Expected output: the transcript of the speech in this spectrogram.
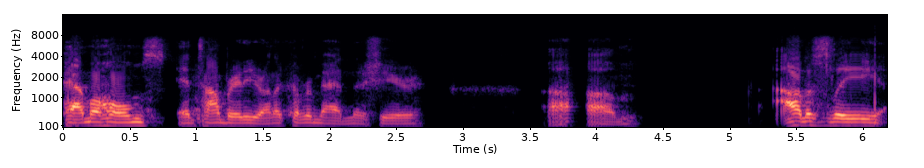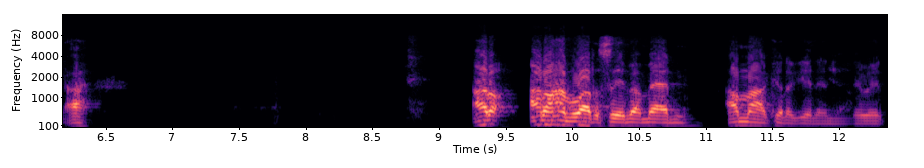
Pat Mahomes and Tom Brady are on the cover Madden this year. Um, honestly, I, I don't I don't have a lot to say about Madden. I'm not gonna get into yeah. it.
